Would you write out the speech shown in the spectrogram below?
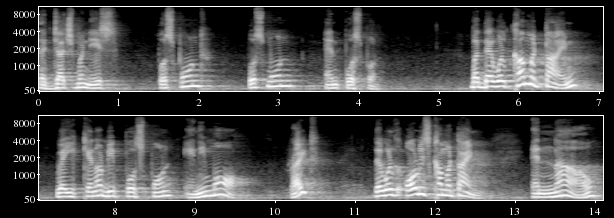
the judgment is postponed, postponed, and postponed. But there will come a time where it cannot be postponed anymore, right? There will always come a time. And now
